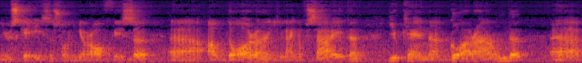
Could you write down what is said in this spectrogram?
use case, so in your office, uh, outdoor, in line of sight, you can uh, go around uh,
